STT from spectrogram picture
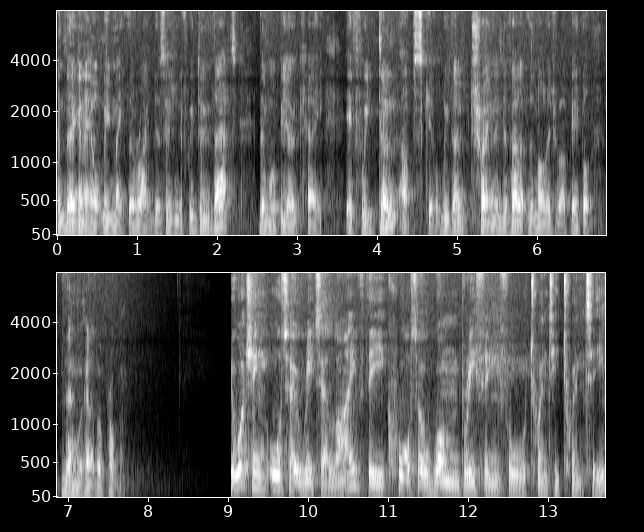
and they're going to help me make the right decision if we do that then we'll be okay if we don't upskill we don't train and develop the knowledge of our people then we're going to have a problem You're watching Auto Retail Live, the quarter one briefing for 2020.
